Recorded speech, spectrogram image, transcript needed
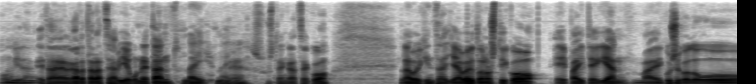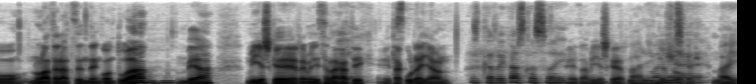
Ongi da. Eta elkarretaratzea bi egunetan, bai, bai. eh, sustengatzeko lau ekintzaile hauek donostiko epaitegian. Ba, ikusiko dugu nola ateratzen den kontua, bea, mi esker hemen izanagatik, eta kura jaun. Eskerrik asko zuei. Eta mi esker. Vale, mila esker. Bai.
